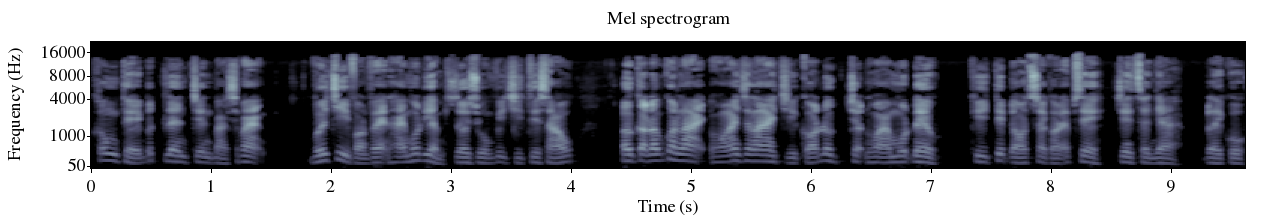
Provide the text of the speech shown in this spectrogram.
không thể bứt lên trên bảng xếp hạng với chỉ vỏn vẹn 21 điểm rơi xuống vị trí thứ 6. Ở cặp đấu còn lại, Hoàng Anh Gia Lai chỉ có được trận hòa một đều khi tiếp đón Sài Gòn FC trên sân nhà Pleiku.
